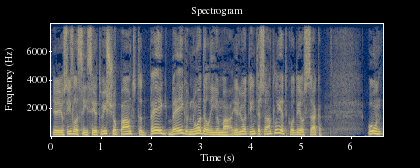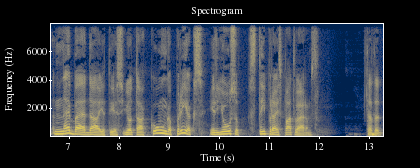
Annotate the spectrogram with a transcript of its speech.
Ja jūs izlasīsiet visu šo pantu, tad beig, beigu nodalījumā ir ļoti interesanta lieta, ko Dievs saka un nebēdājieties, jo tā kunga prieks ir jūsu stiprais patvērums. Tātad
